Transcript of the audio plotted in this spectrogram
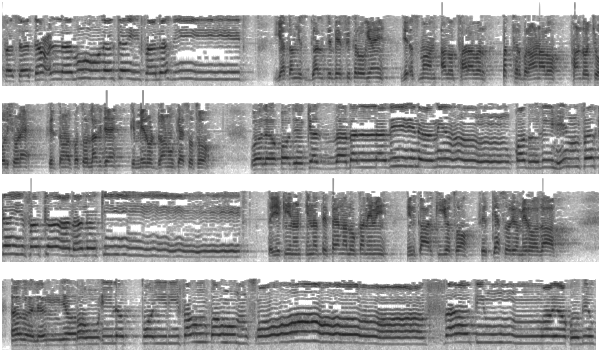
فستعلمون كيف نذير یا تم اس گل سے بے فکر ہو گیا ہیں جے اسمان آلو، تھاراور، پتھر بران آلو، پھانڈو، چول چھوڑے پھر تمہیں پتو لگ جائے۔ کہ میرو ڈرانو کیسو تھو؟ ولقد كذب الذين من قبلهم فكيف كان نكير تو یقیناً انتے پہلنا لوکاں نے بھی انکار کیو تھو پھر کیسو رہو میرو عذاب؟ أولم يروا إلى الطير فوقهم صافات ويقبض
